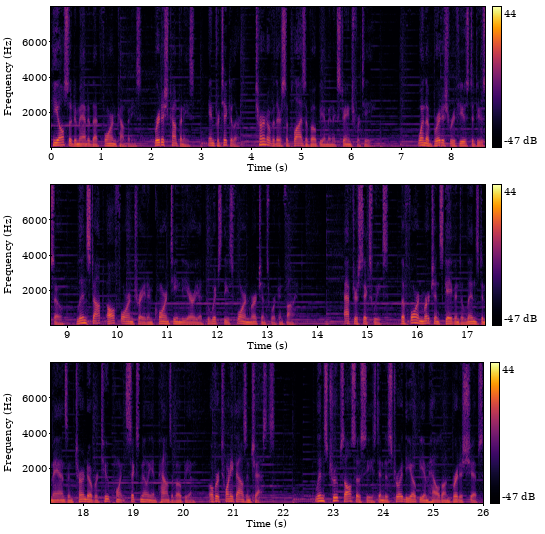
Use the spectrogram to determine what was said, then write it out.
He also demanded that foreign companies, British companies, in particular, turn over their supplies of opium in exchange for tea. When the British refused to do so, Lin stopped all foreign trade and quarantined the area to which these foreign merchants were confined. After six weeks, the foreign merchants gave in to Lin's demands and turned over 2.6 million pounds of opium, over 20,000 chests. Lin's troops also seized and destroyed the opium held on British ships.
